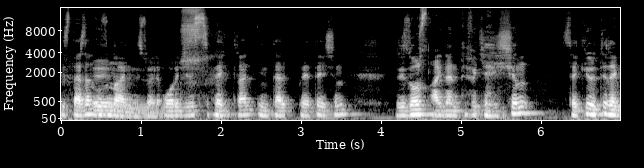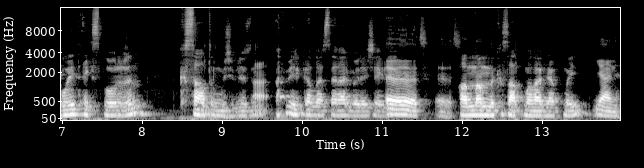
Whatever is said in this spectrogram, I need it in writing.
İstersen uzun Ee, halini söyle. Origin Spectral Interpretation Resource Identification Security Regolith Explorer'ın kısaltılmışı biliyorsun. Ha. Amerikalılar sever böyle şeyleri. Evet evet. evet. Anlamlı kısaltmalar yapmayı. Yani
